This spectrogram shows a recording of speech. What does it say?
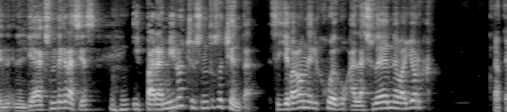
el Día de Acción de Gracias y para 1880 se llevaron el juego a la ciudad de Nueva York. Ok.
